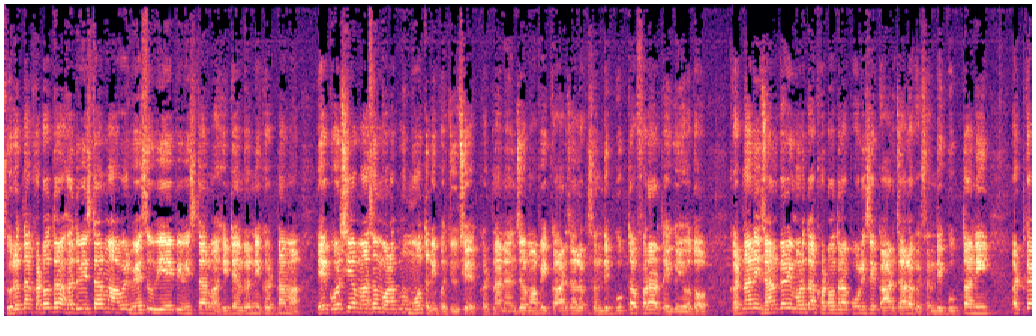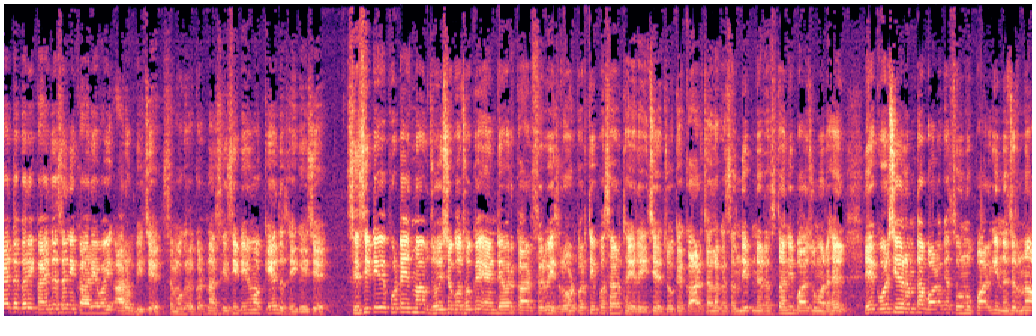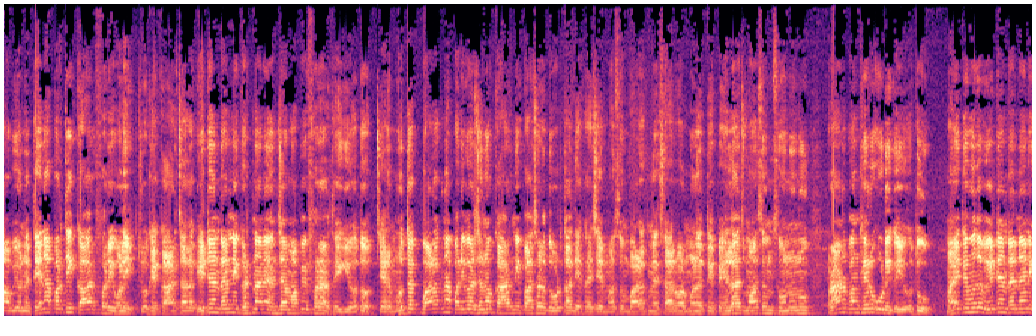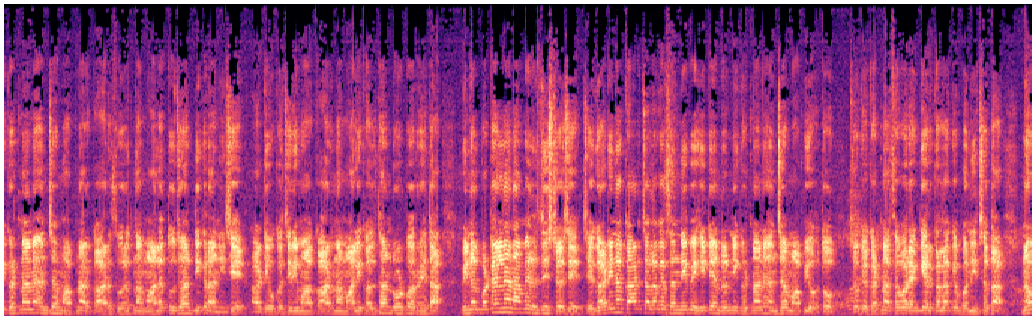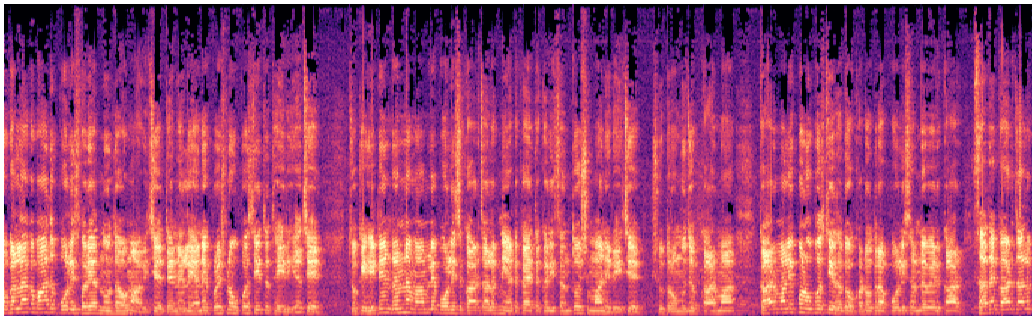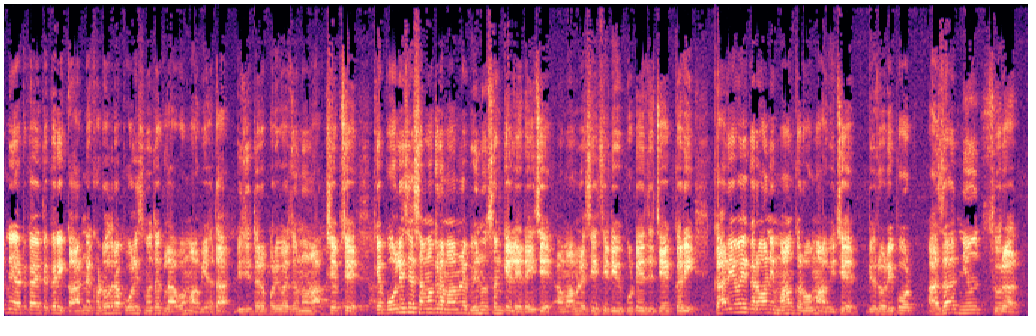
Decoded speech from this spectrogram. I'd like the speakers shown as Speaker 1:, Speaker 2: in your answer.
Speaker 1: સુરતના ખટોદરા હદ વિસ્તારમાં આવેલ વેસુ વીઆઈપી વિસ્તારમાં હિટ એન્ડ રનની ઘટનામાં એક વર્ષીય માસૂમ બાળકનું મોત નીપજ્યું છે. ઘટનાને અંજામ આપી કાર ચાલક સંદીપ ગુપ્તા ફરાર થઈ ગયો હતો. ઘટનાની જાણકારી મળતા ખટોદરા પોલીસે કાર ચાલક સંદીપ ગુપ્તાની અટકાયત કરી કાયદેસરની કાર્યવાહી આરંભી છે. સમગ્ર ઘટના સીસીટીવીમાં કેદ થઈ ગઈ છે. સીસીટીવી ફૂટેજમાં આપ જોઈ શકો છો કે એન્ડેવર કાર સર્વિસ રોડ પરથી પસાર થઈ રહી છે. જોકે કાર ચાલક સંદીપને રસ્તાની બાજુમાં રહેલ એક વર્ષીય રમતા બાળકે સોનું પારગી નજર ન આવ્યો અને તેના પરથી કાર ફરી વળી. જોકે કાર ચાલક હિટ એન્ડ રનની ઘટનાને અંજામ આપી ફરાર થઈ ગયો હતો, જ્યારે મૃતક બાળકના પરિવારજનો કારની પાછળ દોડતા દેખાય છે. માસૂમ બાળકને સારવાર મળે તે પહેલા જ માસૂમ સોનુનું પ્રાણ પંખેરું ઉડી ગયું હતું. માહિતી મુજબ હિટ એન્ડ રનની ઘટનાને અંજામ આપનાર કાર સુરતના માલતુજાર દીકરાની છે. આરટીઓ કચેરીમાં કારના માલિક અલથાન રોડ પર રહેતા પિનલ પટેલના નામે રજિસ્ટર છે. જે ગાડીના કાર ચાલકે સંદીપે હિટ એન્ડ રનની ઘટનાને અંજામ આપ્યો હતો. જોકે ઘટના સવારે અગિયાર કલાકે બની છતાં નવ કલાક બાદ પોલીસ ફરિયાદ નોંધાવવામાં આવી છે. તેને લઈ અનેક પ્રશ્નો ઉપસ્થિત થઈ રહ્યા છે. જોકે હિટ એન્ડ રનના મામલે પોલીસ કાર ચાલકની અટકાયત કરી સંતોષ માની રહી છે. સૂત્રો મુજબ કારમાં, કાર માલિક પણ ઉપસ્થિત હતો. ખટોદરા પોલીસ અંડરવેર કાર સાથે કાર ચાલકની અટકાયત કરી કારને ખટોદરા પોલીસ મથક લાવવામાં આવ્યા હતા. બીજી તરફ પરિવારજનોનો આક્ષેપ છે કે પોલીસે સમગ્ર મામલે ભીનું સંકેલી રહી છે. આ મામલે સીસીટીવી ફૂટેજ ચેક કરી કાર્યવાહી કરવાની માંગ કરવામાં આવી છે. Bureau report, Azad news Surat.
